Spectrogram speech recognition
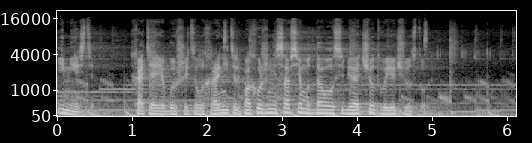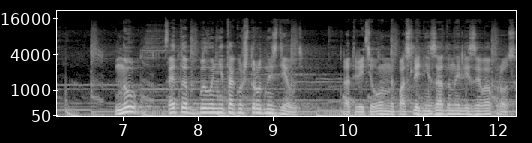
и мести, хотя ее бывший телохранитель, похоже, не совсем отдавал себе отчет в ее чувствах. «Ну, это было не так уж трудно сделать», — ответил он на последний заданный Лизой вопрос.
